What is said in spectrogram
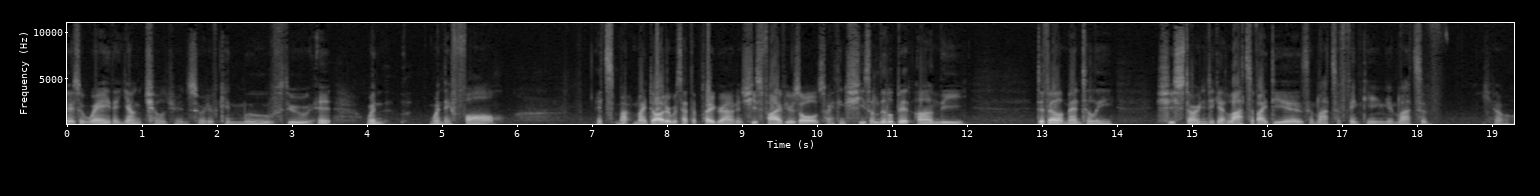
there's a way that young children sort of can move through it when, when they fall. It's my, my daughter was at the playground and she's five years old, so I think she's a little bit on the developmentally, she's starting to get lots of ideas and lots of thinking and lots of, you know,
